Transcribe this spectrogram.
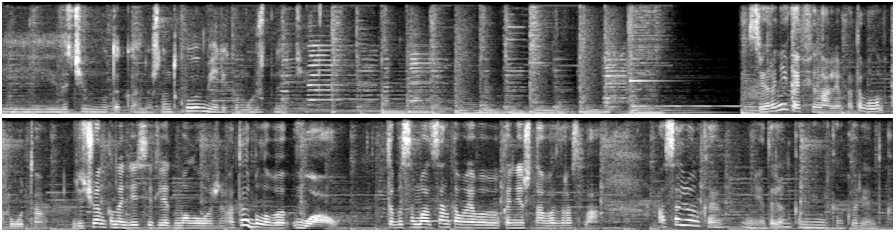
И зачем ему такая нужна? Он такую в Америке может найти. С Вероникой в финале это было бы круто. Девчонка на 10 лет моложе. А это было бы вау. Это бы самооценка моя бы, конечно, возросла. А с Аленкой? Нет, Аленка мне не конкурентка.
